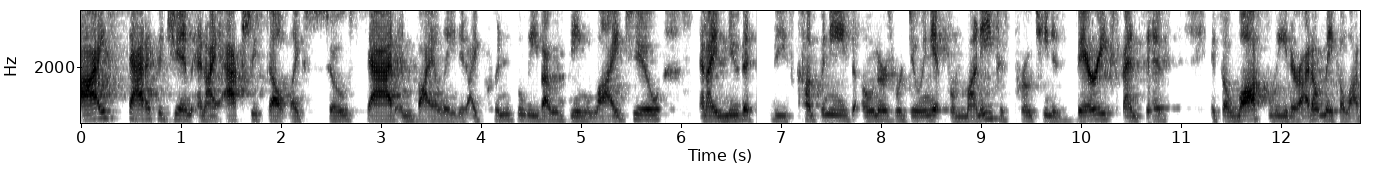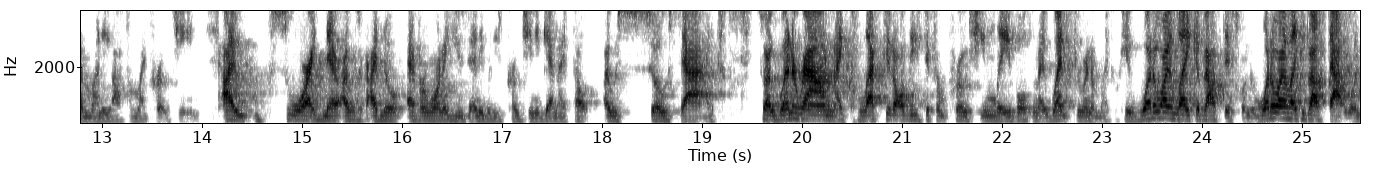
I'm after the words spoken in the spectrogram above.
I sat at the gym and I actually felt like so sad and violated. I couldn't believe I was being lied to. And I knew that these companies, owners were doing it for money because protein is very expensive it's a lost leader. I don't make a lot of money off of my protein. I swore I'd never, I was like, I don't ever want to use anybody's protein again. I felt I was so sad. So I went around and I collected all these different protein labels and I went through and I'm like, okay, what do I like about this one? And what do I like about that one?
